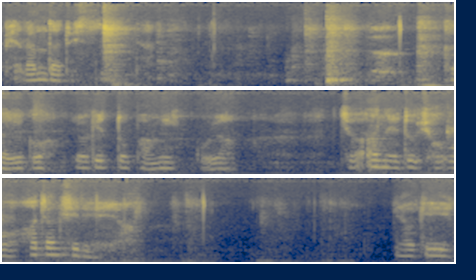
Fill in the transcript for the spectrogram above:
베란다도 있습니다. 그리고 여기 또 방이 있고요. 저 안에도 저거 화장실이에요. 여기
